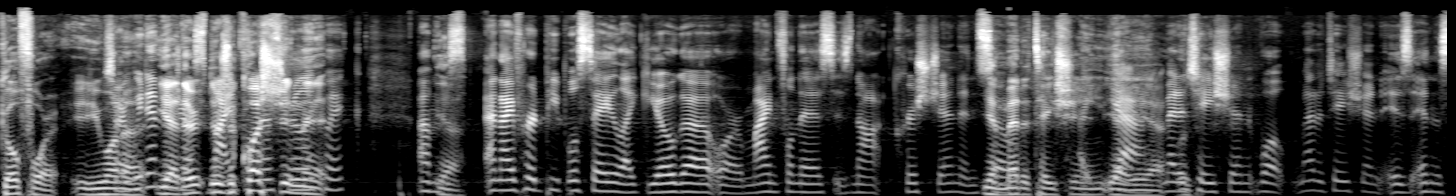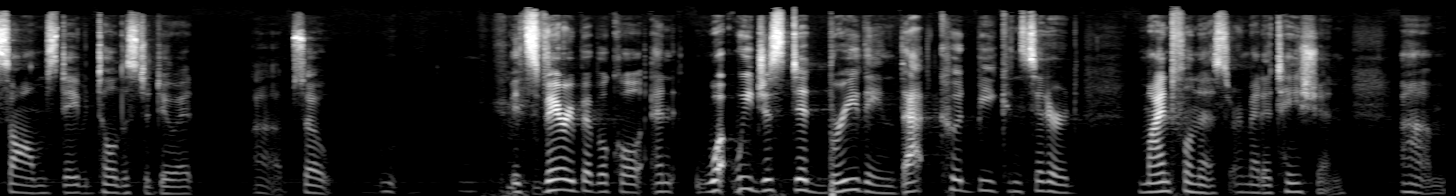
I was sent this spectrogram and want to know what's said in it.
go for it you want to yeah there, there's a question really that, quick. Um, yeah. And I've heard people say like yoga or mindfulness is not Christian, and so yeah, meditation. Yeah, yeah, yeah, meditation. Was, well, meditation is in the Psalms. David told us to do it, uh, so it's very biblical. And what we just did, breathing, that could be considered mindfulness or meditation. Um,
